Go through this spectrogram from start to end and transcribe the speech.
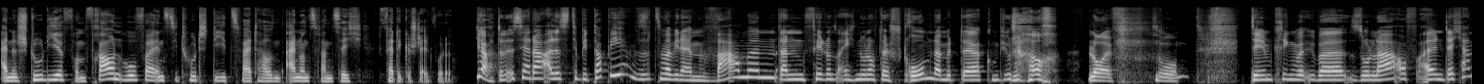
eine Studie vom Fraunhofer Institut, die 2021 fertiggestellt wurde. Ja, dann ist ja da alles tippitoppi. Wir sitzen wir wieder im Warmen. Dann fehlt uns eigentlich nur noch der Strom, damit der Computer auch läuft. So. Den kriegen wir über Solar auf allen Dächern.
